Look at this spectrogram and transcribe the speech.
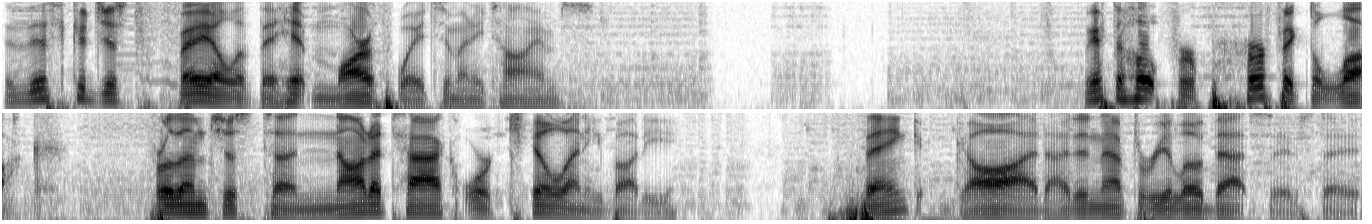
this could just fail if they hit Marth way too many times. We have to hope for perfect luck for them just to not attack or kill anybody. Thank God I didn't have to reload that save state.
